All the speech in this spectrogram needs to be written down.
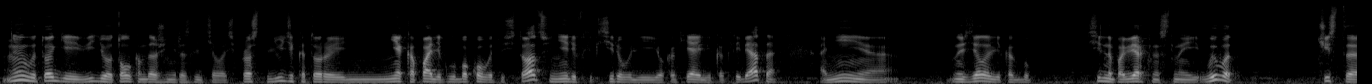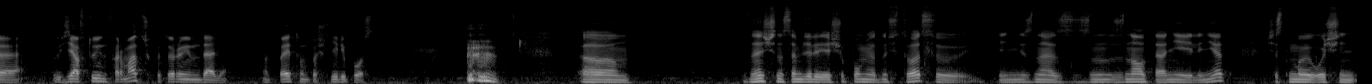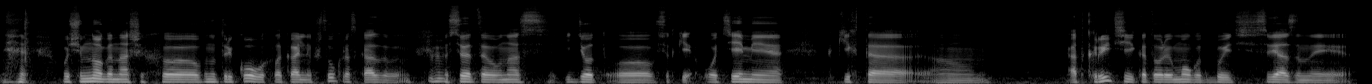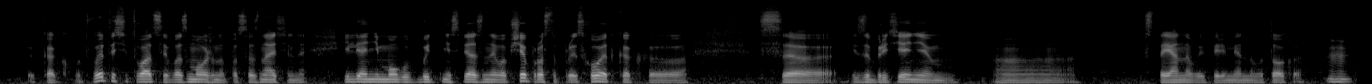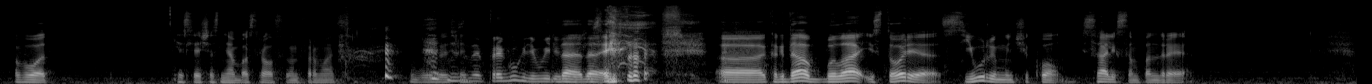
Ну и в итоге видео толком даже не разлетелось. Просто люди, которые не копали глубоко в эту ситуацию, не рефлексировали ее, как я или как ребята, они ну, сделали как бы сильно поверхностный вывод, чисто взяв ту информацию, которую им дали. Вот поэтому пошли репосты. Знаешь, на самом деле я еще помню одну ситуацию, я не знаю, знал ты о ней или нет, Сейчас мы очень, очень много наших э, внутриковых локальных штук рассказываем. Mm-hmm. Но все это у нас идет э, все-таки о теме каких-то э, открытий, которые могут быть связаны как вот в этой ситуации, возможно, подсознательно, или они могут быть не связаны вообще, просто происходят как э, с изобретением э, постоянного и переменного тока. Mm-hmm. Вот. Если я сейчас не обосрался в информации. Не знаю, прогугли вырежу. Да, да. А, когда была история с Юрой Манчаком с Алексом Пандрея.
